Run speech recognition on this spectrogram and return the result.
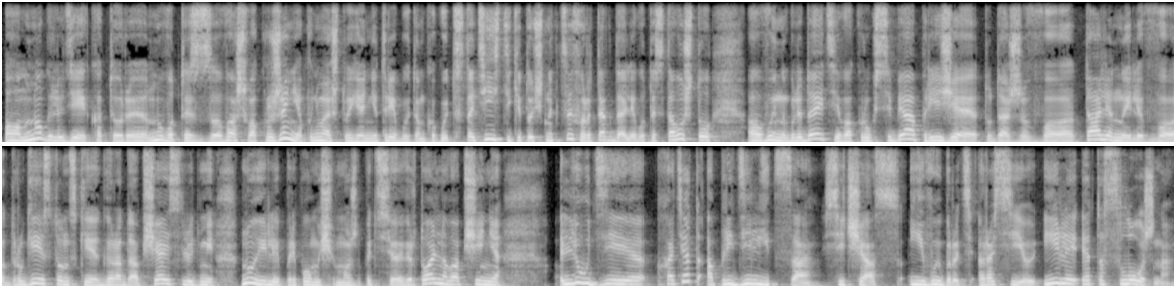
А много людей, которые, ну вот из вашего окружения, я понимаю, что я не требую там какой-то статистики, точных цифр и так далее. Вот из того, что а, вы наблюдаете вокруг себя, приезжая туда же в Таллин или в другие эстонские города, общаясь с людьми, ну или при помощи, может быть, виртуального общения, люди хотят определиться сейчас и выбрать Россию, или это сложно?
